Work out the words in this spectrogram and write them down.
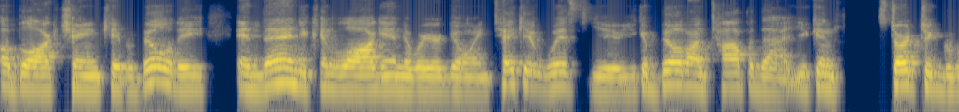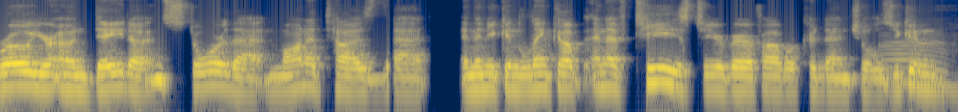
a blockchain capability? And then you can log into where you're going, take it with you. You can build on top of that. You can start to grow your own data and store that and monetize that and then you can link up nfts to your verifiable credentials you can ah.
